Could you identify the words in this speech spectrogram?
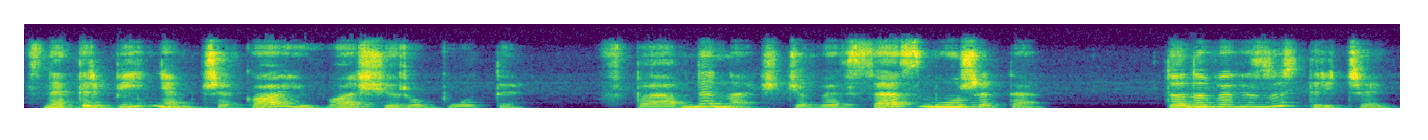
З нетерпінням чекаю ваші роботи. Впевнена, що ви все зможете. До нових зустрічей!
